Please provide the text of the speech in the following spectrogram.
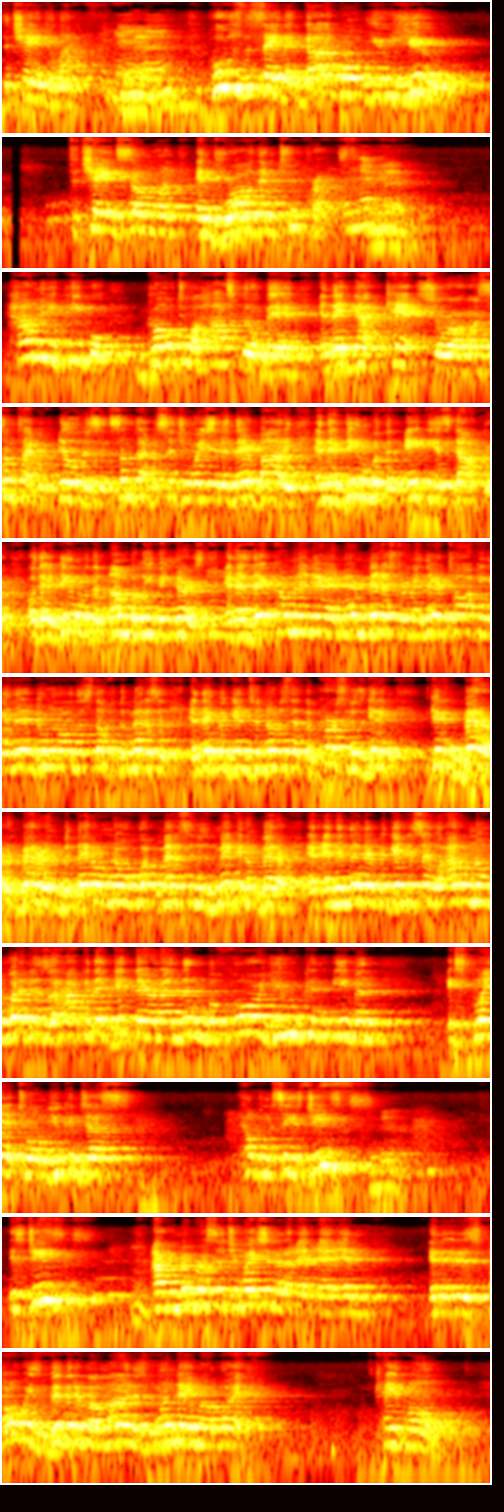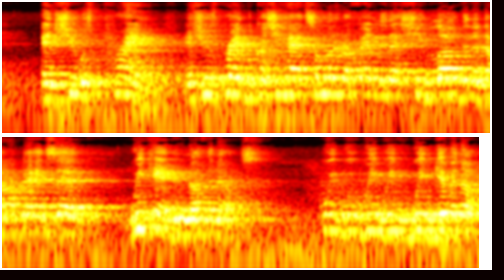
to change your life? Amen. Who's to say that God won't use you to change someone and draw them to Christ? Amen. How many people go to a hospital bed and they've got cancer or, or, some type of illness and some type of situation in their body and they're dealing with an atheist doctor or they're dealing with an unbelieving nurse. And as they're coming in there and they're ministering and they're talking and they're doing all this stuff with the medicine and they begin to notice that the person is getting getting better and better but they don't know what medicine is making them better. And, and, then they begin to say well I don't know what it is or how can they get there? And, and then before you can even explain it to them you can just help them to see it's Jesus. Amen. It's Jesus. I remember a situation, and, and, and, and it is always vivid in my mind, is one day my wife came home, and she was praying. And she was praying because she had someone in her family that she loved, and the doctor had said, we can't do nothing else. We, we, we, we, we've given up.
